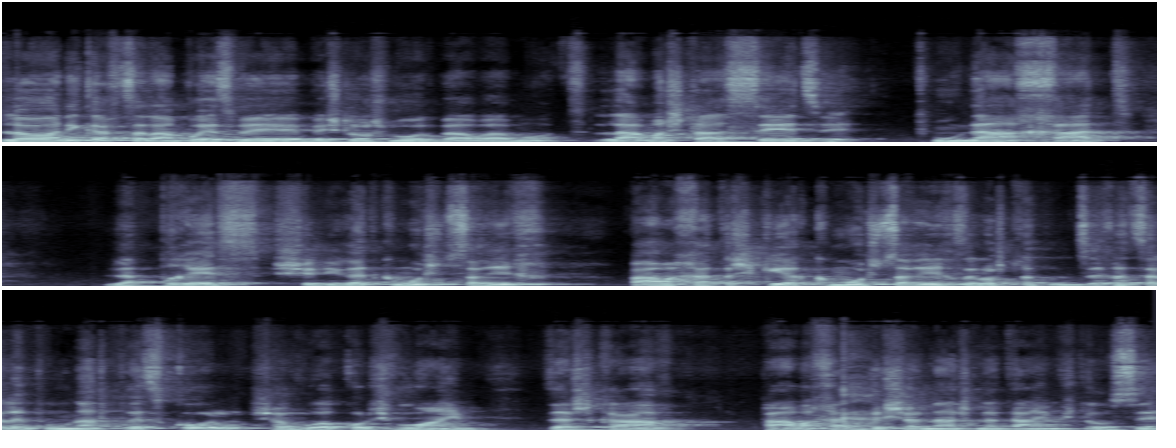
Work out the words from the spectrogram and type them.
לא, אני אקח צלם פרס ב-300, ב-400. למה שתעשה את זה? תמונה אחת לפרס שנראית כמו שצריך, פעם אחת תשקיע כמו שצריך, זה לא שאתה צריך לצלם תמונת press כל שבוע, כל שבועיים, זה השקעה פעם אחת בשנה, שנתיים שאתה עושה.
